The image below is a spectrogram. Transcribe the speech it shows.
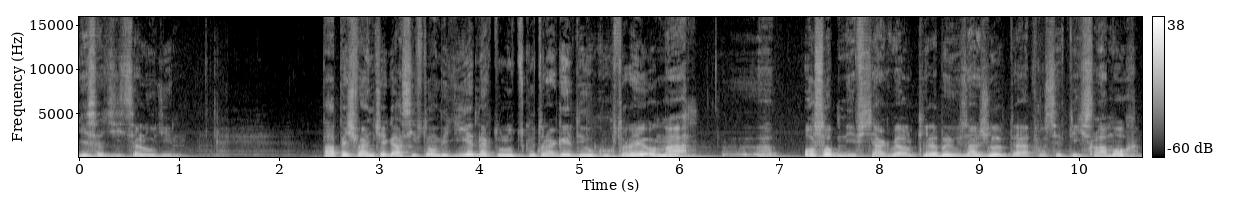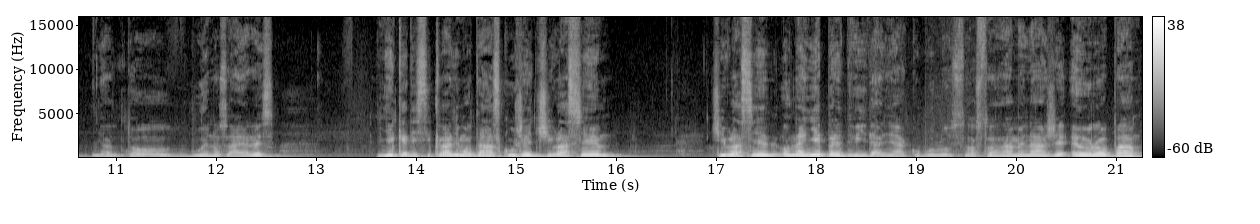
10 tisíce ľudí. Pápež Franček asi v tom vidí jednak tú ľudskú tragédiu, ku ktorej on má osobný vzťah veľký, lebo ju zažil teda proste v tých slamoch, to Buenos Aires. Niekedy si kladem otázku, že či vlastne, či vlastne ona nepredvída nejakú budúcnosť. To znamená, že Európa,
